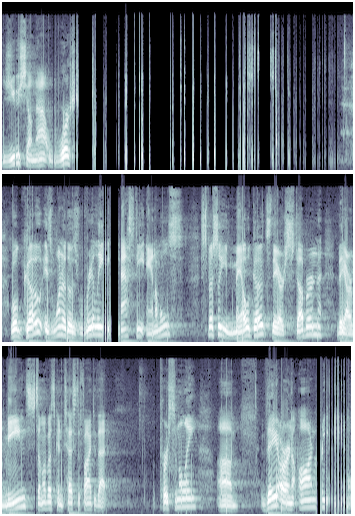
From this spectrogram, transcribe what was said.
You shall not worship Well, goat is one of those really nasty animals, especially male goats. They are stubborn, they are mean. Some of us can testify to that personally. Um, they are an ornery animal.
